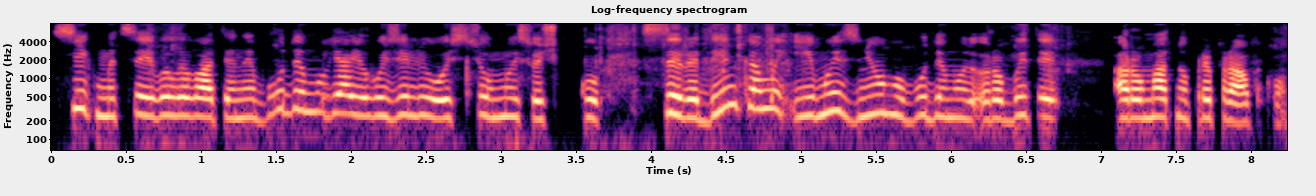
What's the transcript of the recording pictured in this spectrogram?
Сік ми цей виливати не будемо. Я його зілю ось цю мисочку з серединками, і ми з нього будемо робити ароматну приправку.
